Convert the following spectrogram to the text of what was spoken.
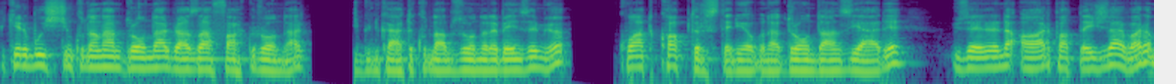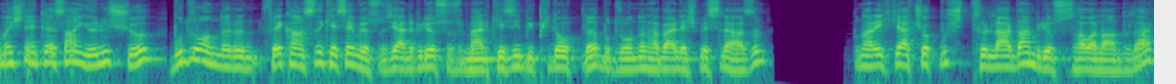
Bir kere bu iş için kullanılan dronlar biraz daha farklı dronlar. Günlük hayatta kullandığımız dronlara benzemiyor. Quadcopters deniyor buna drone'dan ziyade. Üzerlerinde ağır patlayıcılar var ama işin enteresan yönü şu. Bu dronların frekansını kesemiyorsunuz. Yani biliyorsunuz merkezi bir pilotla bu dronların haberleşmesi lazım. Bunlara ihtiyaç yokmuş. Tırlardan biliyorsunuz havalandılar.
